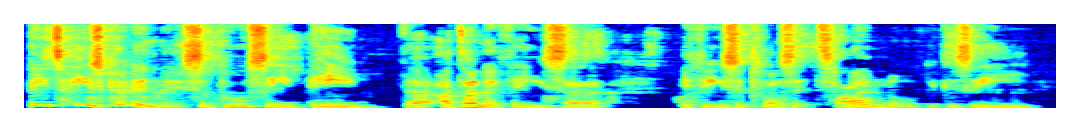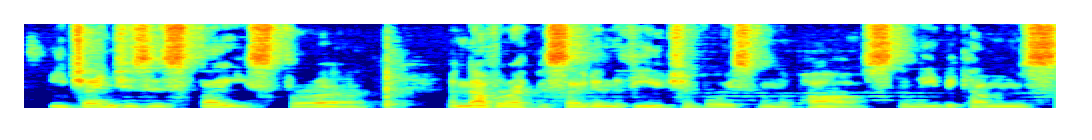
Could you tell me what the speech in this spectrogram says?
He's, he's good in this. Of course, he he. Uh, I don't know if he's a if he's a closet Time Lord because he he changes his face for a, another episode in the future, voice from the past, and he becomes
